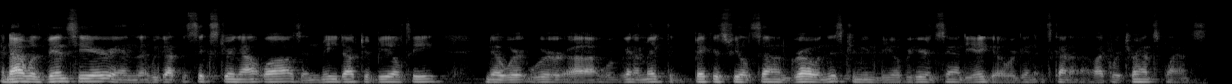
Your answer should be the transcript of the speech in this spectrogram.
And now with Vince here, and we got the Six String Outlaws, and me, Dr. BLT. You know, we're we're uh, we're going to make the Bakersfield sound grow in this community over here in San Diego. We're gonna it's kind of like we're transplants,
